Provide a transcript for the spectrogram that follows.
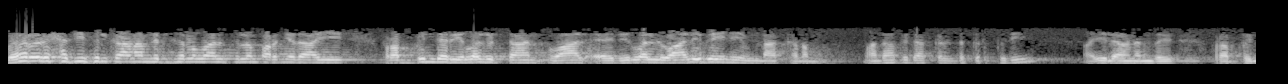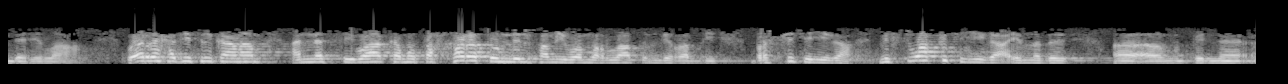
വേറൊരു ഹദീസിൽ കാണാം നബി സല്ലല്ലാഹു അലൈഹി വസല്ലം പറഞ്ഞതായി റബ്ബിന്റെ റിള കിട്ടാൻ റിളൽ വാലിബൈനെ ഉണ്ടാക്കണം. മാതാപിതാക്കളുടെ തൃപ്തി അതിലാണെന്ത്? റബ്ബിന്റെ റിള. വേറൊരു ഹദീസിൽ കാണാം അന്ന സിവാക മുതഹറത്തുൻ ലിൽ ഫമി വ മർലാത്തുൻ റബ്ബി. ബ്രഷ് ചെയ്യുക മിസ്വാക്ക് ചെയ്യുക എന്നത് പിന്നെ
